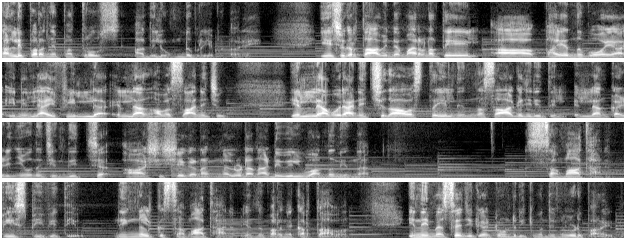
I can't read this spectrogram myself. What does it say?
തള്ളിപ്പറഞ്ഞ പത്രോസ് അതിലുണ്ട് പ്രിയപ്പെട്ടവരെ. യേശു കർത്താവിന്റെ മരണത്തെ ഭയന്നു പോയ ഇനി ലൈഫ് ഇല്ല എല്ലാം അവസാനിച്ചു. എല്ലാം ഒരു അനിശ്ചിതാവസ്ഥയിൽ നിന്ന സാഹചര്യത്തിൽ എല്ലാം കഴിഞ്ഞു എന്ന് ചിന്തിച്ച ആ ശിഷ്യഗണങ്ങളുടെ നടുവിൽ വന്നു നിന്ന് സമാധാനം. പീസ് ബി വിത്ത് യു നിങ്ങൾക്ക് സമാധാനം എന്ന് പറഞ്ഞ കർത്താവ് ഇന്ന് ഈ മെസ്സേജ് കേട്ടുകൊണ്ടിരിക്കുമ്പോൾ നിങ്ങളോട് പറയുന്നു.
